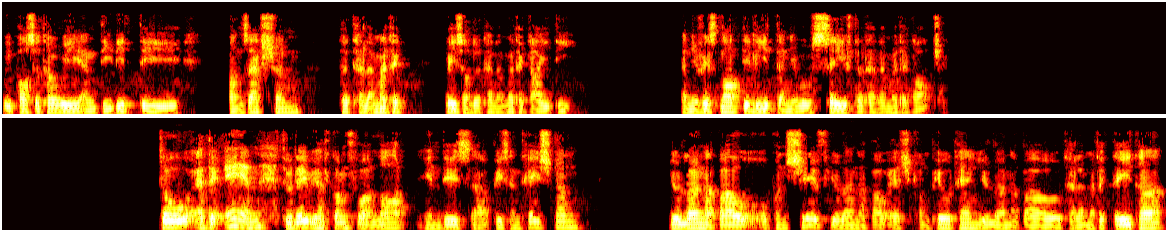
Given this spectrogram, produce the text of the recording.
repository and delete the transaction, the telematic, based on the telematic ID. And if it's not delete, then you will save the telematic object. So at the end, today we have gone through a lot in this uh, presentation. You learn about OpenShift, you learn about edge computing, you learn about telematic data,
